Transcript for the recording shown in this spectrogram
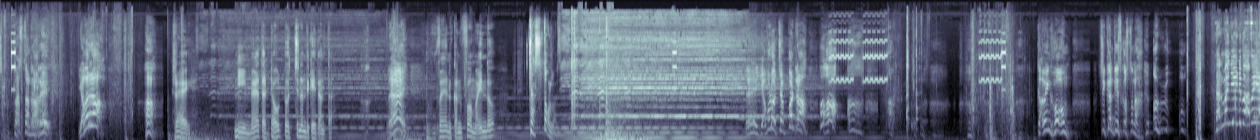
చంపేస్తాను రా రే. నీ మీద డౌట్ వచ్చినందుకే ఇదంతా. రేయ్. నువ్వేను కన్ఫర్మ్ అయిందో చస్తావు రే ఎవడో చెప్పండ్రా. కమింగ్ హోమ్ చికెన్ తీసుకొస్తున్నా. ధర్మం చేయండి బాబయ్య.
